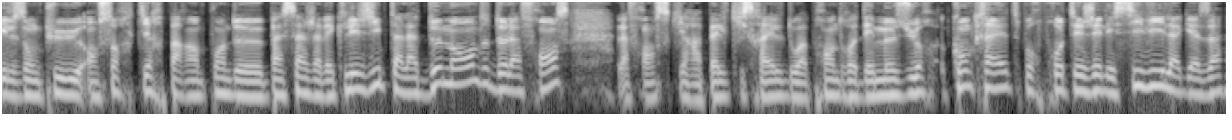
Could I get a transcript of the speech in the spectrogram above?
Ils ont pu en sortir par un point de passage avec l'Égypte à la demande de la France. La France qui rappelle qu'Israël doit prendre des mesures concrètes pour protéger les civils à Gaza.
